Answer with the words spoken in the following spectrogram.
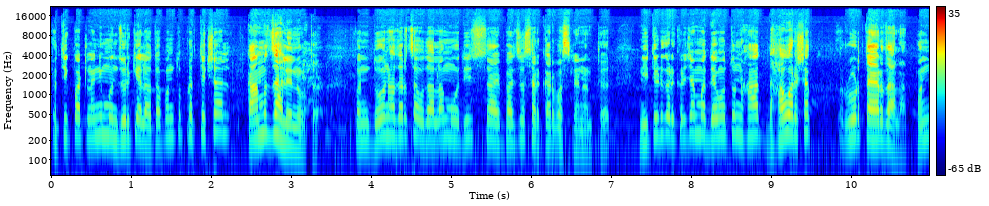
प्रतीक पाटलांनी मंजूर केला होता पण तो प्रत्यक्ष कामच झालेलं नव्हतं. पण दोन हजार चौदाला मोदी साहेबांचं सरकार बसल्यानंतर नितीन गडकरीच्या माध्यमातून हा दहा वर्षात रोड तयार झाला. पण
